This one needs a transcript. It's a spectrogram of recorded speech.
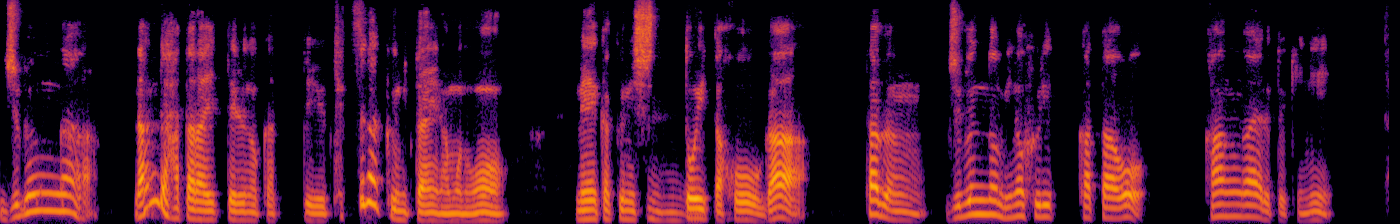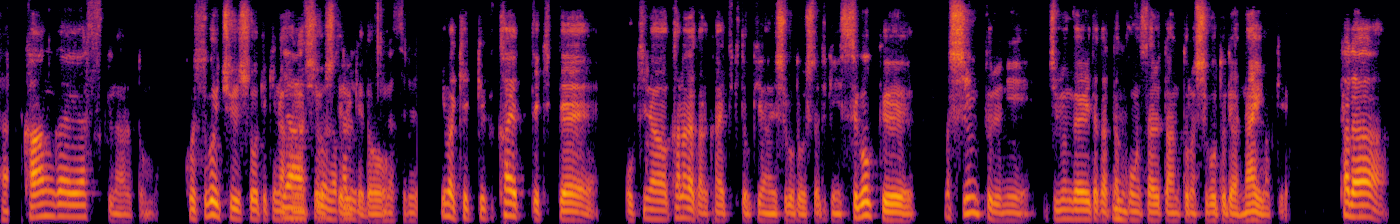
自分がなんで働いてるのかっていう哲学みたいなものを明確にしうんうんといた方が、多分自分の身の振り方を考えるときにはい考えやすくなると思う。これすごい抽象的な話をしてるけど今結局帰ってきて、沖縄、カナダから帰ってきて沖縄で仕事をしたときに、すごくまあシンプルに自分がやりたかったコンサルタントの仕事ではないわけよ。ただ、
